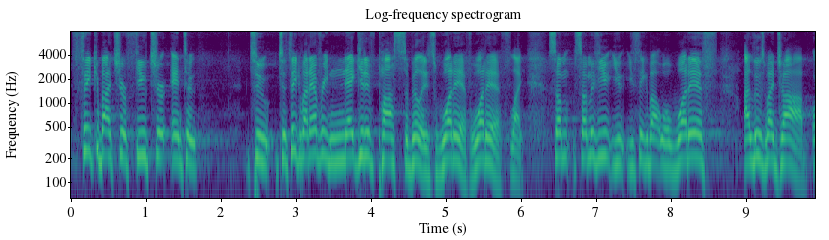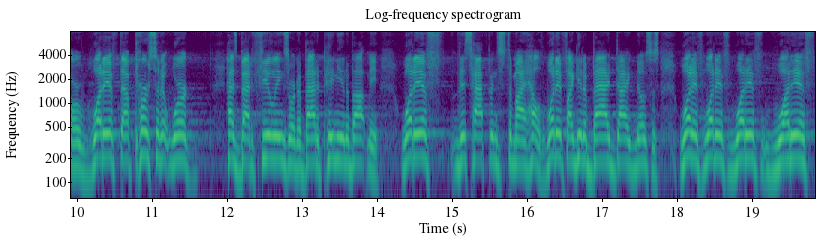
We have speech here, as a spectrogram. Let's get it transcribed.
think about your future and to to, to think about every negative possibility. It's what if, what if? Like some, some of you, you, you think about, well, what if I lose my job? Or what if that person at work has bad feelings or a bad opinion about me? What if this happens to my health? What if I get a bad diagnosis? What if, what if, what if, what if?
